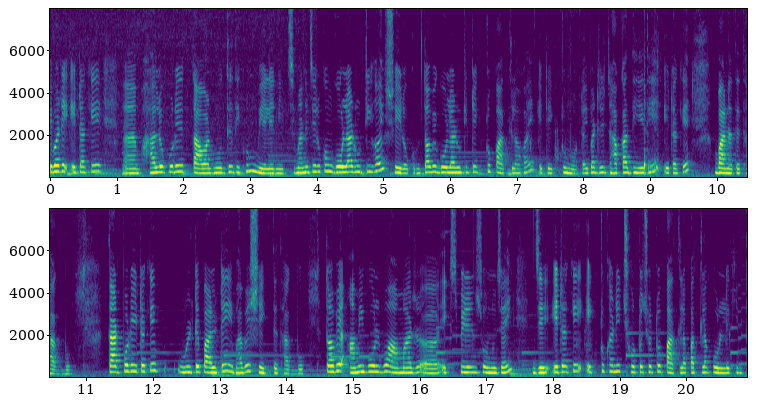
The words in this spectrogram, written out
এবারে এটাকে ভালো করে তাওয়ার মধ্যে দেখুন মেলে নিচ্ছি। মানে যেরকম গোলা রুটি হয় সেই রকম তবে গোলা রুটিটা একটু পাতলা হয়, এটা একটু মোটা। এবারে ঢাকা দিয়ে দিয়ে এটাকে বানাতে থাকব। তারপরে এটাকে উল্টে পাল্টে এইভাবে সেঁকতে থাকব। তবে আমি বলব আমার এক্সপিরিয়েন্স অনুযায়ী যে এটাকে একটুখানি ছোট ছোট, পাতলা পাতলা করলে কিন্তু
